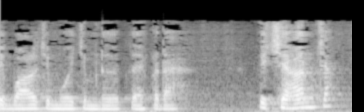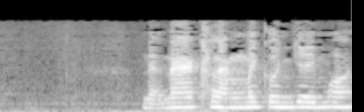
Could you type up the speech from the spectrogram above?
ច្បល់ជាមួយជំនឿតែប្រដាវាច្រើនចាក់ អ្នកណាខ្លាំងមិនក៏និយាយមក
